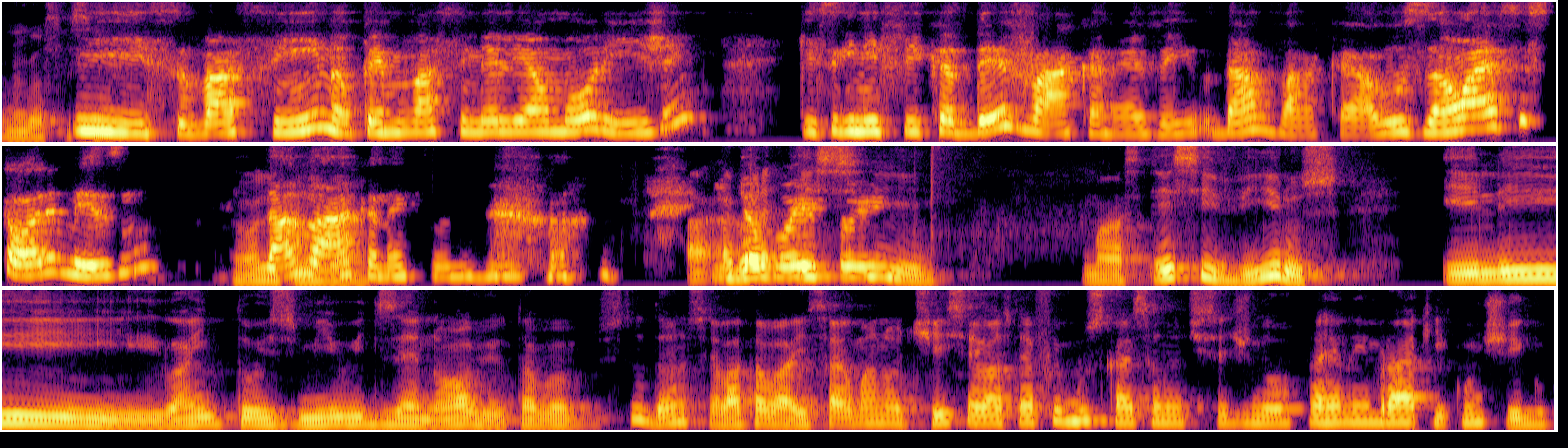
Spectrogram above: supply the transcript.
Um negócio assim. Isso, vacina, o termo vacina ele é uma origem que significa de vaca, né? Veio da vaca. Alusão a essa história mesmo Olha da vaca, né? Agora, então foi, esse, foi... Mas esse vírus, ele lá em 2019, eu estava estudando, sei lá, tava, aí saiu uma notícia, eu até fui buscar essa notícia de novo para relembrar aqui contigo.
